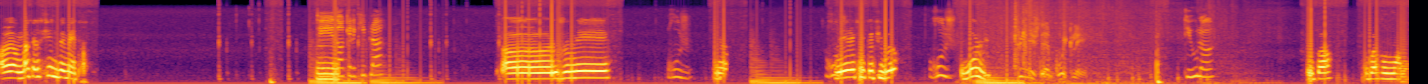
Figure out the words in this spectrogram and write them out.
Alors, moi, celle-ci, je vais mettre. T'es Hmm. dans quelle équipe là? Euh, je mets... Rouge. Bien. Rouge. Mets l'équipe que tu veux. Rouge. Rouge. Finish them quickly. T'es où là peux pas. Peux pas rejoindre.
